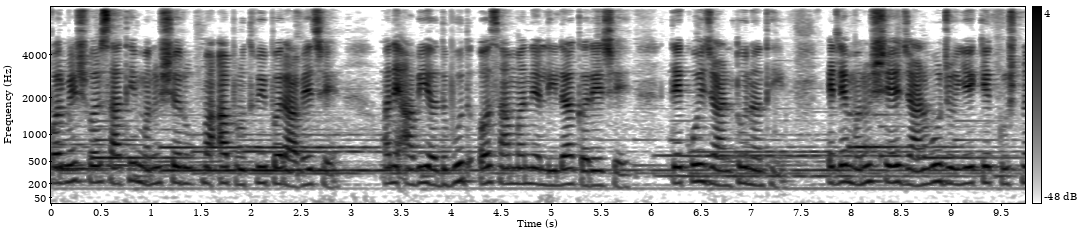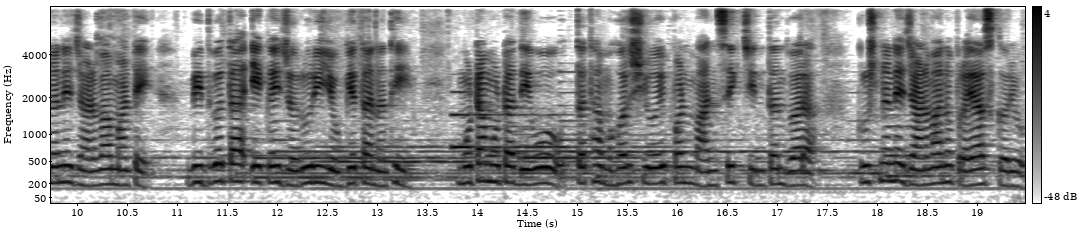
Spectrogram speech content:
પરમેશ્વર સાથે મનુષ્ય રૂપમાં આ પૃથ્વી પર આવે છે અને આવી અદ્ભુત, અસામાન્ય લીલા કરે છે. તે કોઈ જાણતું નથી. એટલે મનુષ્યએ જાણવું જોઈએ કે કૃષ્ણને જાણવા માટે વિદ્વતા એ કંઈ જરૂરી યોગ્યતા નથી. મોટા મોટા દેવો તથા મહર્ષિઓએ પણ માનસિક ચિંતન દ્વારા કૃષ્ણને જાણવાનો પ્રયાસ કર્યો,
